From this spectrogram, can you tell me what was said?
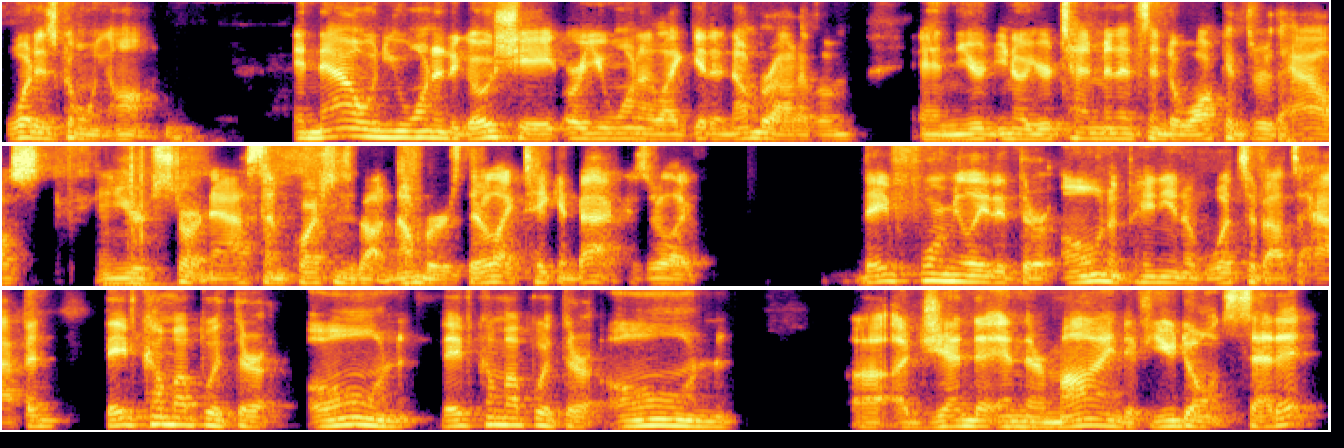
what is going on. And now when you want to negotiate or you want to like get a number out of them and you're, you know, you're 10 minutes into walking through the house and you're starting to ask them questions about numbers, they're like taken back because they're like, they've formulated their own opinion of what's about to happen. They've come up with their own, they've come up with their own uh, agenda in their mind. If you don't set it,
